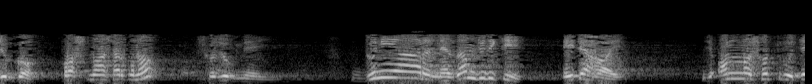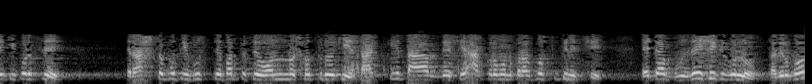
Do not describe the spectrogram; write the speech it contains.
যোগ্য। প্রশ্ন আসার কোন সুযোগ নেই। দুনিয়ার নেজাম যদি কি, এইটা হয় যে অন্য শত্রু যে কি করছে, রাষ্ট্রপতি বুঝতে পারতেছে অন্য শত্রু কি, তাকে তার দেশে আক্রমণ করার প্রস্তুতি নিচ্ছে। এটা বুঝে সে কি করল? তাদের উপর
